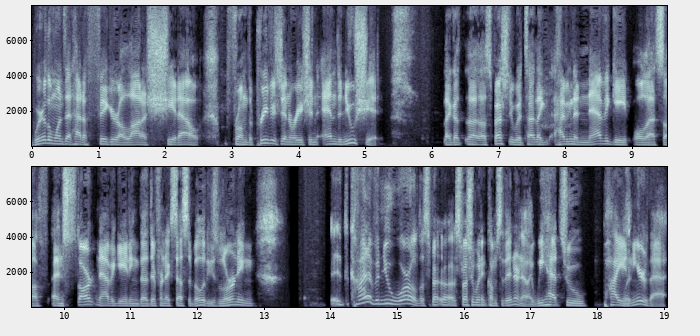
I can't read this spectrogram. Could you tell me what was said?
we're the ones that had to figure a lot of shit out from the previous generation and the new shit. Like uh, especially with like having to navigate all that stuff and start navigating the different accessibilities, learning it's kind of a new world, uh, especially when it comes to the internet. Like we had to pioneer that,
